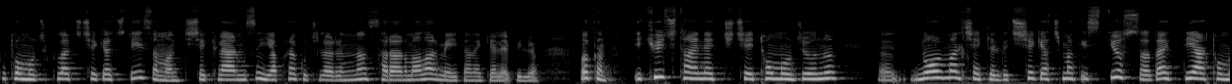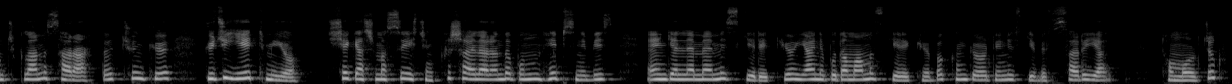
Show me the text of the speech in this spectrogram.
Bu tomurcuklar çiçek açtığı zaman çiçeklerimizin yaprak uçlarından sararmalar meydana gelebiliyor. Bakın 2-3 tane çiçeği tomurcuğunu e, normal şekilde çiçek açmak istiyorsa da diğer tomurcuklarını sararttı. Çünkü gücü yetmiyor çiçek açması için kış aylarında bunun hepsini biz engellememiz gerekiyor. Yani budamamız gerekiyor. Bakın gördüğünüz gibi sarı tomurcuk.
